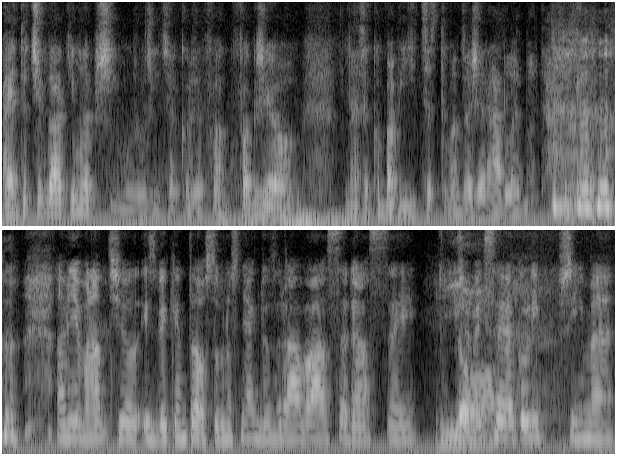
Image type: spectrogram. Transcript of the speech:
A je to čím dál tím lepší, můžu říct. Jako, že fakt, fakt, že jo. Nás jako baví cestovat za žerádlem a tak. a mě ona, že i s věkem ta osobnost nějak dozrává, sedá si, jo. člověk se jako líp přijme.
